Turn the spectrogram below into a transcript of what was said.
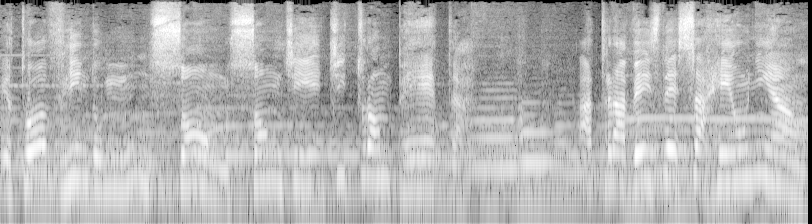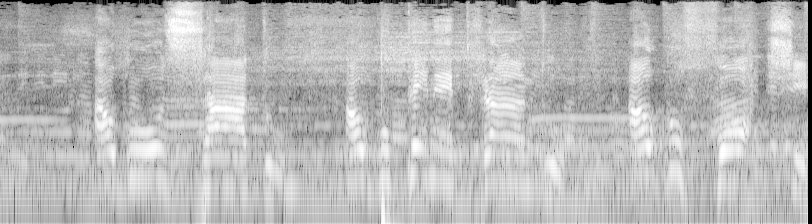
Eu estou ouvindo um som, um som de, de trompeta, através dessa reunião. Algo ousado, algo penetrando, algo forte,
